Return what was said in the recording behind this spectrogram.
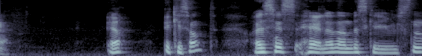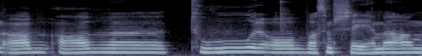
Ja, ja ikke sant? Og jeg syns hele den beskrivelsen av, av uh, Thor og hva som skjer med han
